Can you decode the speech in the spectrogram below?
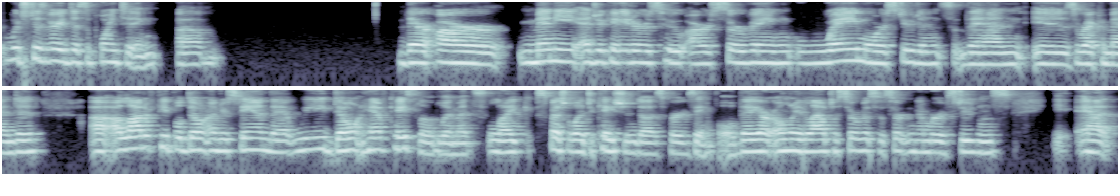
which is very disappointing. Um, there are many educators who are serving way more students than is recommended. Uh, a lot of people don't understand that we don't have caseload limits like special education does, for example. They are only allowed to service a certain number of students at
